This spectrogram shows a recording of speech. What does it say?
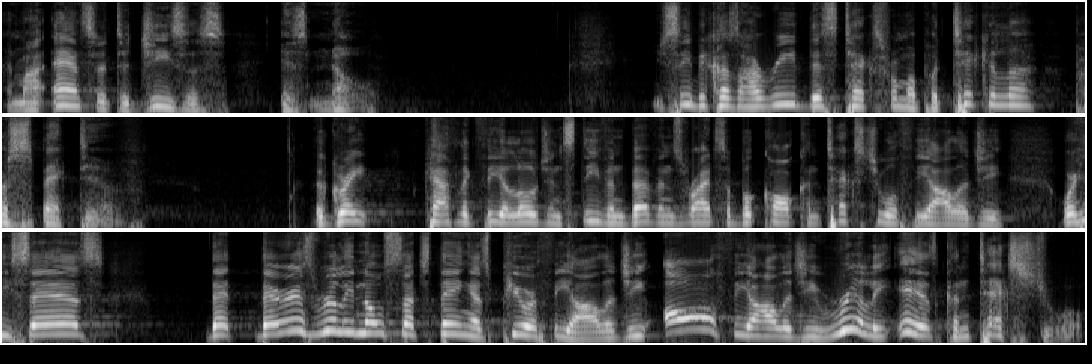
And my answer to Jesus is no. You see, because I read this text from a particular perspective. The great Catholic theologian Stephen Bevans writes a book called Contextual Theology, where he says that there is really no such thing as pure theology. All theology really is contextual.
